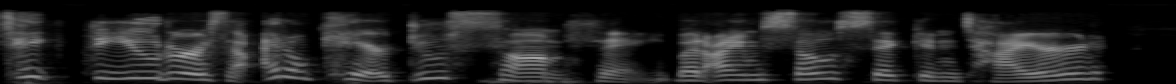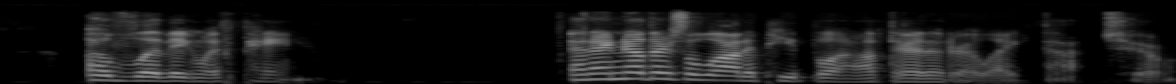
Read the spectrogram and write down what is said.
take the uterus out. I don't care. Do something. But I'm so sick and tired of living with pain. And I know there's a lot of people out there that are like that too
